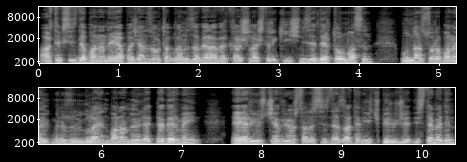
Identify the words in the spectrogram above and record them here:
Artık siz de bana ne yapacağınızı ortaklarınızla beraber karşılaştırın ki işinize dert olmasın. Bundan sonra bana hükmünüzü uygulayın, bana mühlet de vermeyin. Eğer yüz çeviriyorsanız sizden zaten hiçbir ücret istemedim.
